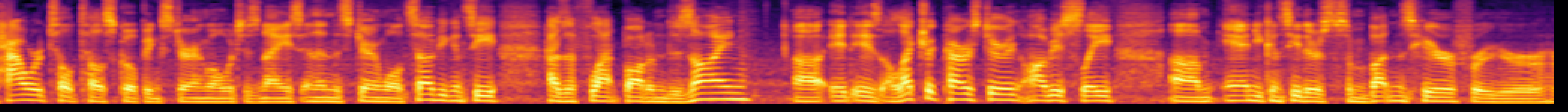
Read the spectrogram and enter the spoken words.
power tilt telescoping steering wheel, which is nice. And then the steering wheel itself, you can see, has a flat bottom design. Uh, it is electric power steering, obviously, um, and you can see there's some buttons here for your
